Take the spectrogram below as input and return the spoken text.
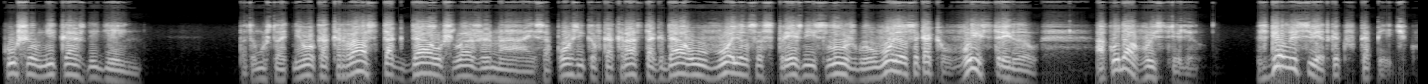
кушал не каждый день, потому что от него как раз тогда ушла жена, и Сапожников как раз тогда уволился с прежней службы, уволился как выстрелил. А куда выстрелил? в белый свет, как в копеечку.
